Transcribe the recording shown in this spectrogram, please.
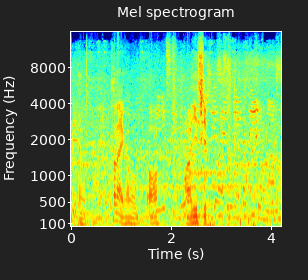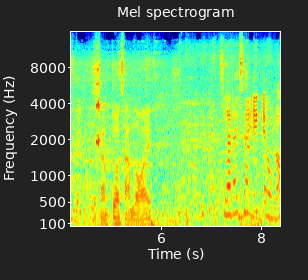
XL เท่าไหร่ครับผม อ๋ออ๋อยี่สิบสามตัวสามร้อยเสียได้ไซส์ XL เหรอ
